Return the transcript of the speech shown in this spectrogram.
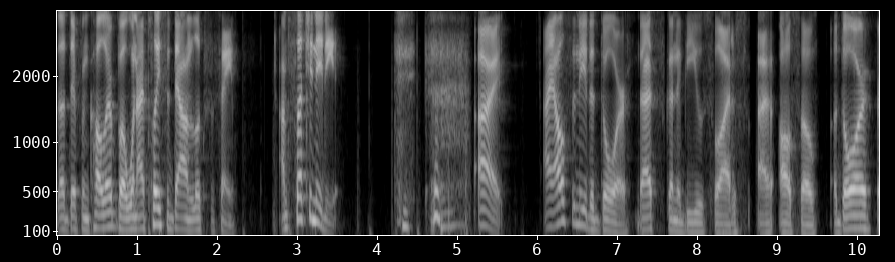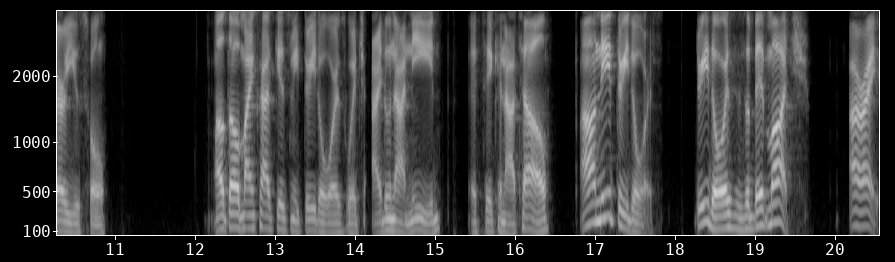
a different color, but when I place it down, it looks the same. I'm such an idiot. Alright. I also need a door. That's going to be useful I also. A door, very useful. Although Minecraft gives me three doors, which I do not need, if it cannot tell. I don't need three doors. Three doors is a bit much. Alright.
